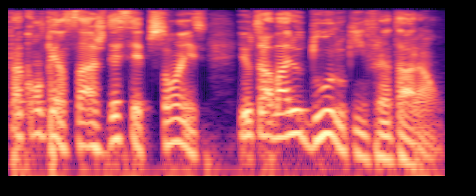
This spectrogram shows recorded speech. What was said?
para compensar as decepções e o trabalho duro que enfrentarão.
